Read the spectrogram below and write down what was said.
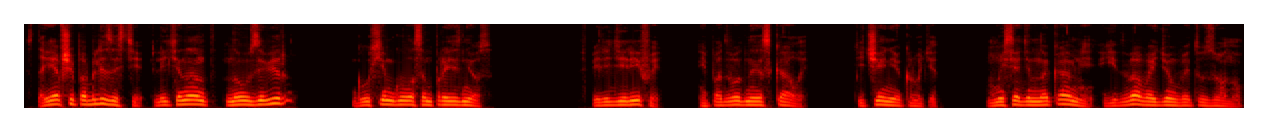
Стоявший поблизости лейтенант Наузевир глухим голосом произнес. «Впереди рифы и подводные скалы. Течение крутит. Мы сядем на камни, едва войдем в эту зону».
